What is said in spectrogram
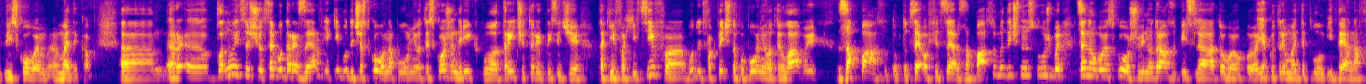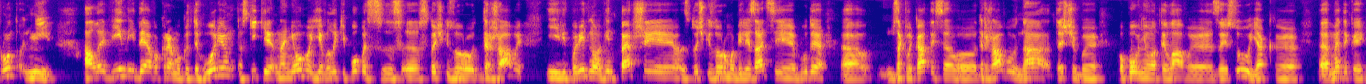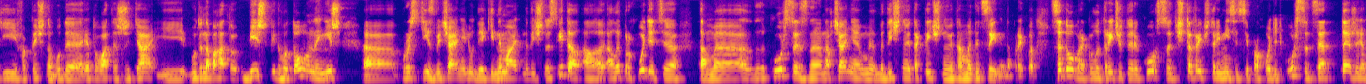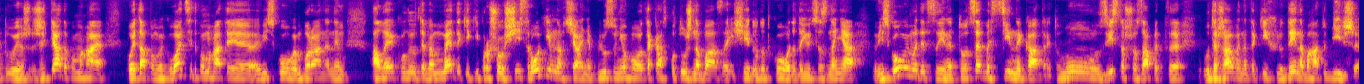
військовим медикам. Е, е, планується, що це буде резерв, який буде частково наповнюватись кожен рік по 3-4 тисячі таких фахівців. е, будуть фактично поповнювати лави запасу, тобто це офіцер запасу медичної служби. Це не обов'язково, що він одразу після того, як отримає диплом, іде на фронт. Ні. Але він йде в окрему категорію, оскільки на нього є великий попит з, з, з точки зору держави, і відповідно він перший з точки зору мобілізації буде е, закликатися е, державою на те, щоб поповнювати лави ЗСУ як е, е, медика, який фактично буде рятувати життя, і буде набагато більш підготовлений ніж е, прості звичайні люди, які не мають медичної освіти, але проходять е, там е, курси з навчання медичної тактичної та медицини. Наприклад, це добре, коли 3-4 курси, 3-4 місяці проходять курси. Це теж рятує життя, допомагає по етапам евакуації, допомагати е, військовим пораненим. Але коли у тебе медик, який пройшов 6 років навчання, плюс у нього така потужна база, і ще й додатково додаються знання військової медицини, то це безцінні кадри. Тому звісно, що запит е, у держави на таких людей набагато більше.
